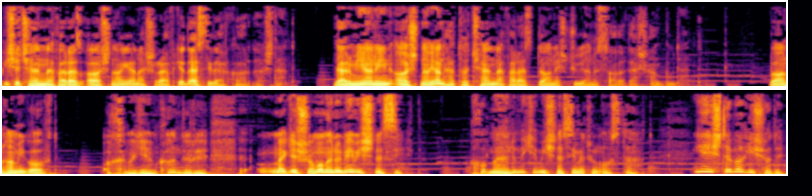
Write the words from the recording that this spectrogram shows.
پیش چند نفر از آشنایانش رفت که دستی در کار داشتند. در میان این آشنایان حتی چند نفر از دانشجویان سابقش هم بودند. به آنها می گفت آخه مگه امکان داره؟ مگه شما منو نمی‌شناسید؟ خب معلومه که میشناسیمتون استاد. یه اشتباهی شده.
